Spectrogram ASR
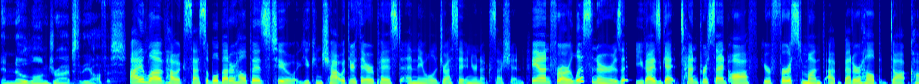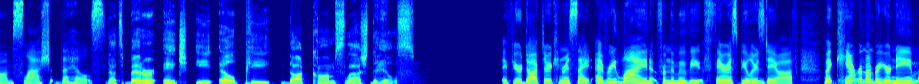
and no long drives to the office. I love how accessible BetterHelp is too. You can chat with your therapist and they will address it in your next session. And for our listeners, you guys get 10% off your first month at betterhelp.com slash the hills. That's better, H-E-L-P dot com slash the hills. If your doctor can recite every line from the movie Ferris Bueller's Day Off, but can't remember your name,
